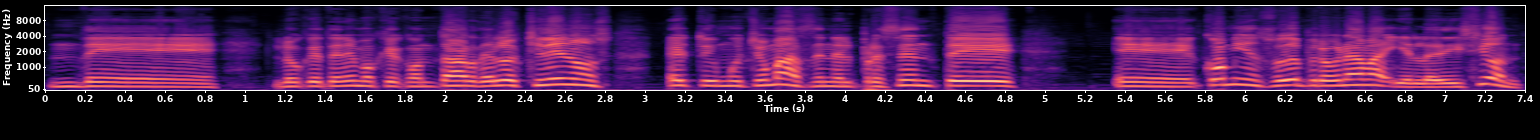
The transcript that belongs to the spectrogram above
de lo que tenemos que contar de los chilenos. Esto y mucho más en el presente eh, comienzo de programa y en la edición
